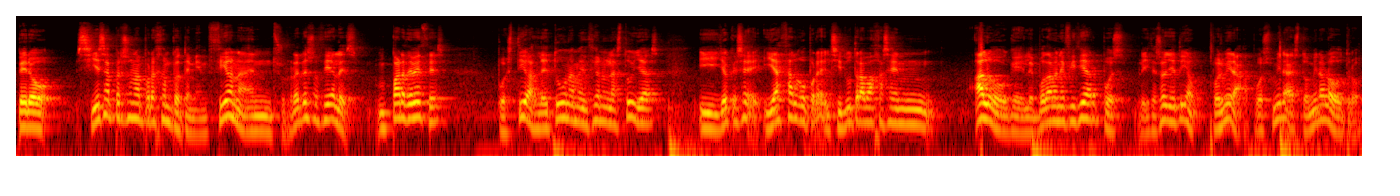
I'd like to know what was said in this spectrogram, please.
Pero si esa persona, por ejemplo, te menciona en sus redes sociales un par de veces, pues tío, hazle tú una mención en las tuyas y yo qué sé, y haz algo por él. Si tú trabajas en algo que le pueda beneficiar, pues le dices, oye tío, pues mira, pues mira esto, mira lo otro.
